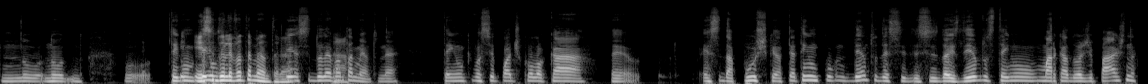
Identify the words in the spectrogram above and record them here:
no. no, no tem um, esse tem um, do levantamento, né? Esse do levantamento, né? Tem um que você pode colocar. É, esse da push, que até tem um. Dentro desse, desses dois livros, tem um marcador de página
